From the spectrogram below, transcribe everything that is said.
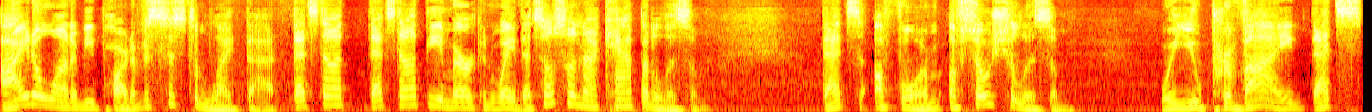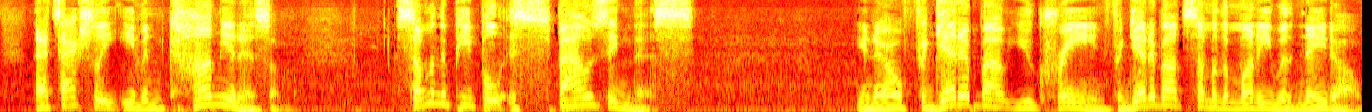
I don't want to be part of a system like that. That's not that's not the American way. That's also not capitalism. That's a form of socialism where you provide that's that's actually even communism. Some of the people espousing this you know, forget about Ukraine, forget about some of the money with NATO.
